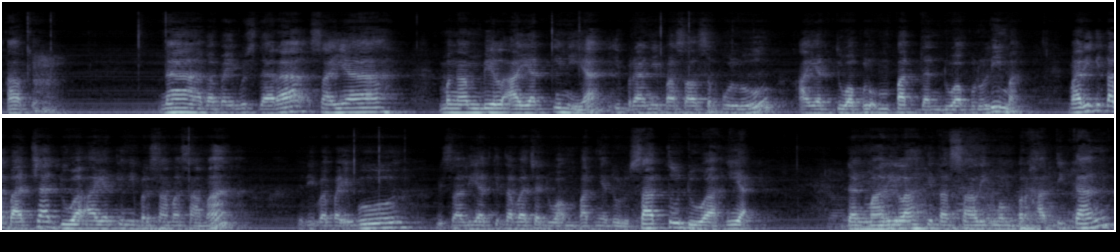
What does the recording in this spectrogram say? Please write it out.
Oke. Okay. Nah, Bapak Ibu Saudara, saya mengambil ayat ini ya, Ibrani pasal 10 ayat 24 dan 25. Mari kita baca dua ayat ini bersama-sama. Jadi Bapak Ibu bisa lihat kita baca dua empatnya dulu. Satu dua ya. Dan marilah kita saling memperhatikan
